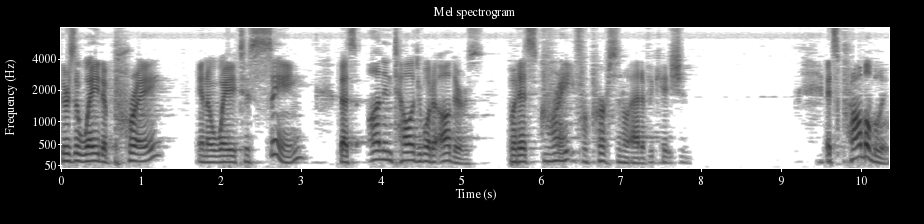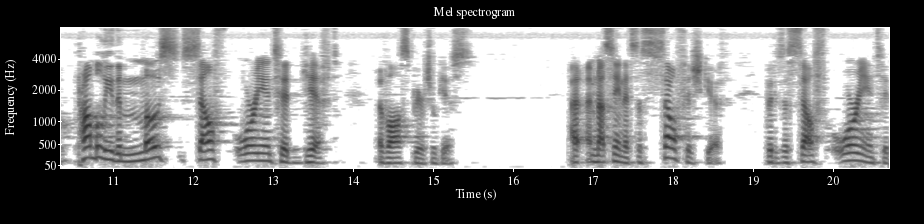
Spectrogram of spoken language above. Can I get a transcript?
There's a way to pray and a way to sing that's unintelligible to others, but it's great for personal edification. It's probably, probably the most self-oriented gift of all spiritual gifts. I, I'm not saying it's a selfish gift, but it's a self-oriented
